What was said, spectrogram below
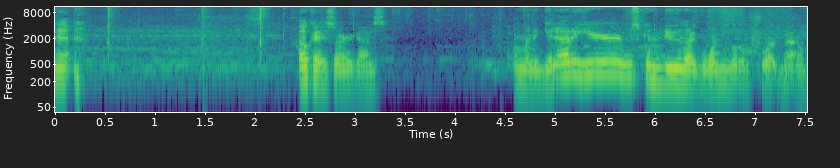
Eh. Okay, sorry guys. I'm gonna get out of here. I'm just gonna do like one little short battle.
